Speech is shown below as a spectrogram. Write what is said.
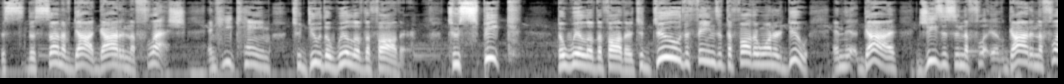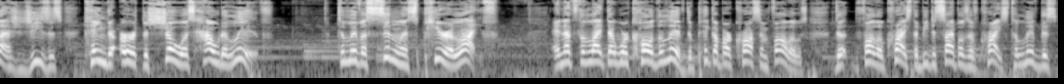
the, the Son of God, God in the flesh. And he came to do the will of the Father, to speak the will of the Father, to do the things that the Father wanted to do. And God, Jesus in the God in the flesh, Jesus came to earth to show us how to live to live a sinless, pure life. And that's the life that we're called to live, to pick up our cross and follows, to follow Christ, to be disciples of Christ, to live this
